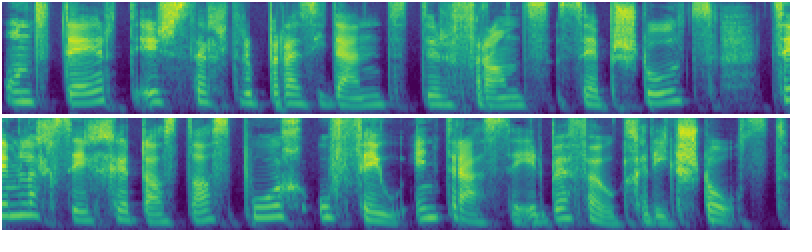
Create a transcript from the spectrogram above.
und dort ist sich der Präsident, der Franz Sepp Stulz, ziemlich sicher, dass das Buch auf viel Interesse in der Bevölkerung stößt.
